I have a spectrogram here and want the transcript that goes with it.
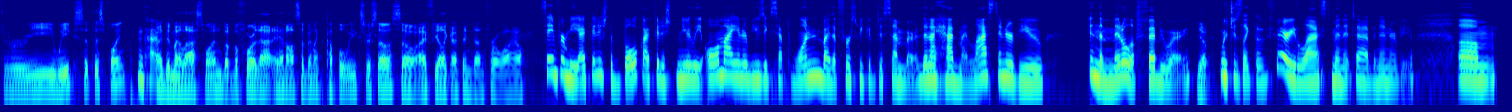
three weeks at this point. Okay. I did my last one, but before that, it had also been like a couple weeks or so. So I feel like I've been done for a while. Same for me. I finished the bulk. I finished nearly all my interviews except one by the first week of December. Then I had my last interview in the middle of February. Yep. which is like the very last minute to have an interview. Um,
